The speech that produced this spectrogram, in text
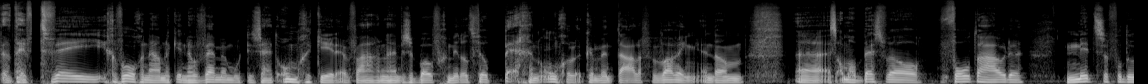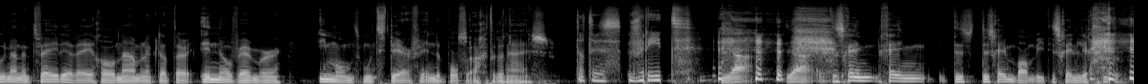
dat heeft twee gevolgen. Namelijk in november moeten zij het omgekeerde ervaren. Dan hebben ze bovengemiddeld veel pech en ongeluk en mentale verwarring. En dan uh, is allemaal best wel vol te houden. Mits ze voldoen aan een tweede regel. Namelijk dat er in november iemand moet sterven in de bos achter hun huis. Dat is vreed. Ja, ja. Het, is geen, geen, het, is, het is geen Bambi, het is geen licht.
